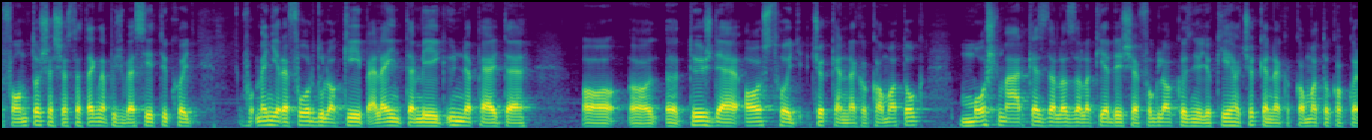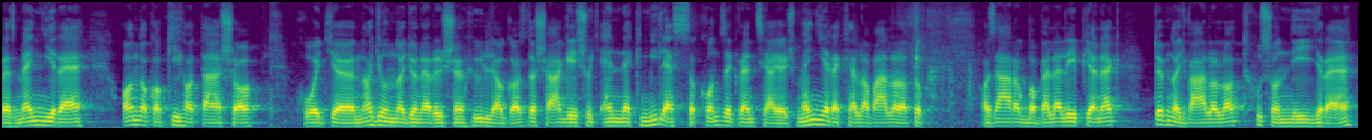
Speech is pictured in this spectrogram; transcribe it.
fontos, és ezt a tegnap is beszéltük, hogy mennyire fordul a kép, eleinte még ünnepelte a, a, a tőzsde azt, hogy csökkennek a kamatok, most már kezd el azzal a kérdéssel foglalkozni, hogy oké, okay, ha csökkennek a kamatok, akkor ez mennyire annak a kihatása, hogy nagyon-nagyon erősen hűl le a gazdaság, és hogy ennek mi lesz a konzekvenciája, és mennyire kell a vállalatok az árakba belelépjenek, több nagy vállalat 24-re,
